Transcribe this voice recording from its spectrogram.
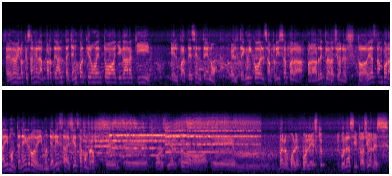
ustedes me vino que están en la parte alta, ya en cualquier momento va a llegar aquí el Pate Centeno, el técnico del Saprissa para, para dar declaraciones. Todavía están por ahí Montenegro y Mundialista de fiesta compró. Eh, por cierto, eh, bueno, mole- molesto en algunas situaciones,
